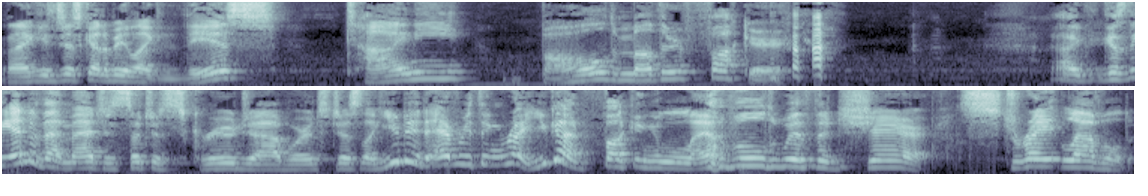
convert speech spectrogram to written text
Like he's just got to be like this tiny bald motherfucker. Because the end of that match is such a screw job where it's just like, you did everything right. You got fucking leveled with a chair. Straight leveled.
